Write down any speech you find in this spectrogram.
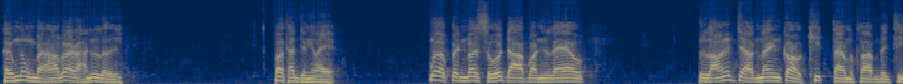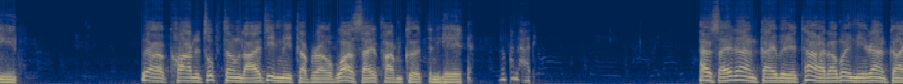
เขานุ่งแบบอรหันต์เลย ก็ทำยังไง เมื่อเป็นพระโสดาบันแล้ว หลังจากนั้นก็คิดตามความเป็นจริงว่าความทุกข์ทั้งหลายที่มีกับเราว่าสายความเกิดเป็นเหตุอาศัยร่างกายไปถ้าเราไม่มีร่างกาย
